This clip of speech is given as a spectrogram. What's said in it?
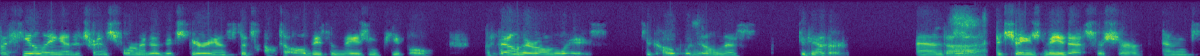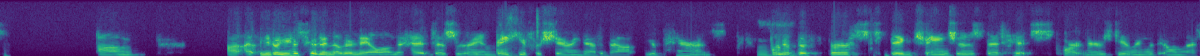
a healing and a transformative experience to talk to all these amazing people who found their own ways to cope with mm-hmm. illness together, and uh, yeah. it changed me. That's for sure. And um, uh, you know, you just hit another nail on the head, Desiree, and mm-hmm. thank you for sharing that about your parents. Mm-hmm. One of the first big changes that hits partners dealing with illness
